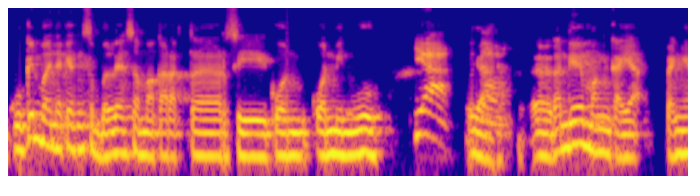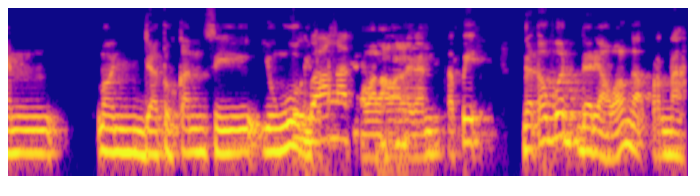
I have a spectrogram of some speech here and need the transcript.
mungkin banyak yang sebel ya sama karakter si Kwon Kwon Min Woo. Ya, betul. Ya, kan dia emang kayak pengen menjatuhkan si Yung Woo Tuh gitu banget. awal-awal kan. Tapi nggak tahu gue dari awal nggak pernah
